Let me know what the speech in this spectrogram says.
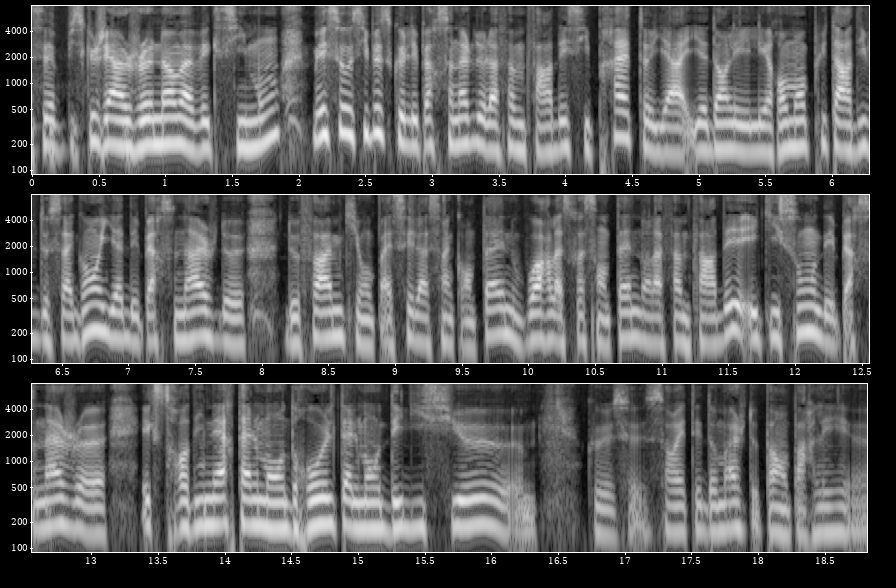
puisque j'ai un jeune homme avec Simon, mais c'est aussi parce que les personnages de la femme fardée s'y prêtent. Il y, a, il y a dans les, romans plus tardifs de Sagan, il y a des personnages de, de, femmes qui ont passé la cinquantaine, voire la soixantaine dans la femme fardée, et qui sont des personnages euh, extraordinaires, tellement drôles, tellement délicieux, euh, que ça aurait été dommage de ne pas en parler euh,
